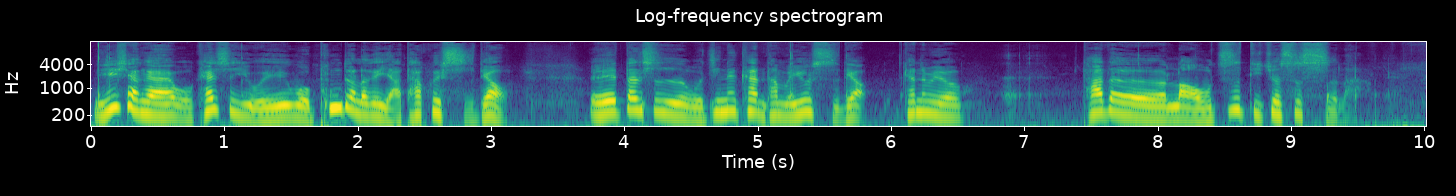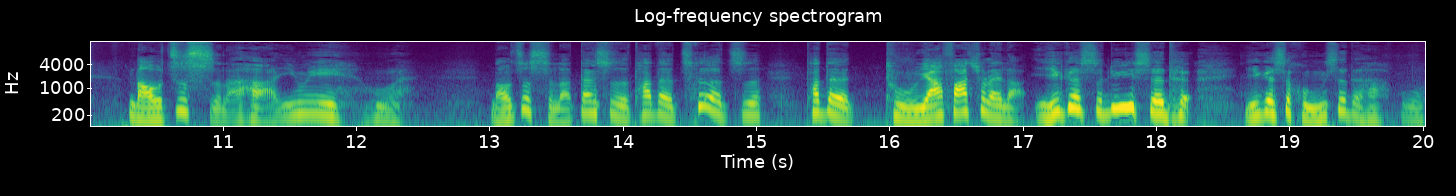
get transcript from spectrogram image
理想啊，我开始以为我碰到那个芽它会死掉，哎，但是我今天看它没有死掉，看到没有？它的脑子的确是死了，脑子死了哈，因为我。脑子死了，但是它的侧枝、它的土芽发出来了，一个是绿色的，一个是红色的哈。我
